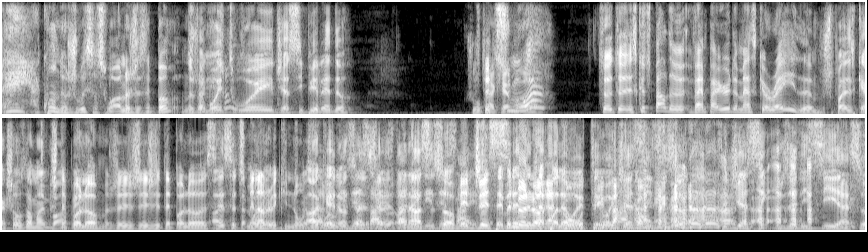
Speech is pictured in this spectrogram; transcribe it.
Hey, à quoi on a joué ce soir-là? Je sais pas. On a joué moi, toi, Jesse Pireda. C'était-tu moi? Est-ce que tu parles de Vampire de Masquerade? Je pense quelque chose de même. J'étais pas là, j'étais pas là. C'est Ah, tu mélanges avec une autre. Ah, ok, non, c'est ah, non, c'est ça. Mais Jesse C'est vrai, me l'a raconté, c'est Jesse qui nous a initiés à ça.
